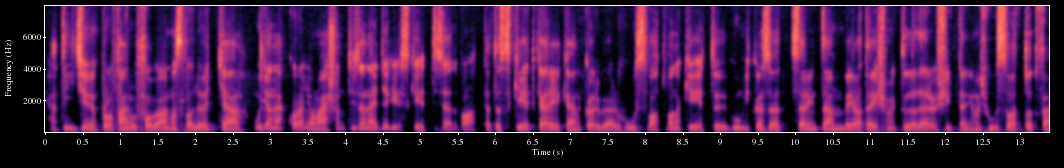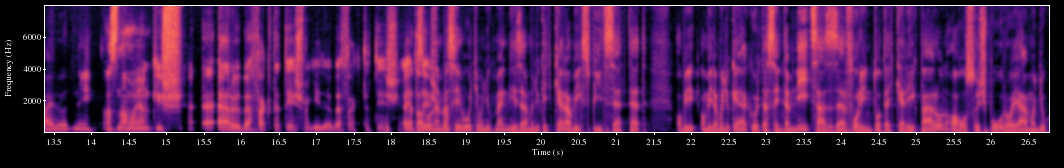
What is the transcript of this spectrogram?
hát így profánul fogalmazva löttyel, ugyanekkor a nyomáson 11,2 watt. Tehát ez két keréken körülbelül 20 watt van a két gumi között. Szerintem Béla, te is meg tudod erősíteni, hogy 20 wattot fejlődni, az nem olyan kis erőbefektetés, meg időbefektetés. Hát arról nem beszélve, hogyha mondjuk megnézel mondjuk egy Keramik Speed settet, ami, amire mondjuk elköltesz szerintem 400 ezer forintot egy kerékpáron, ahhoz, hogy spóroljál mondjuk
